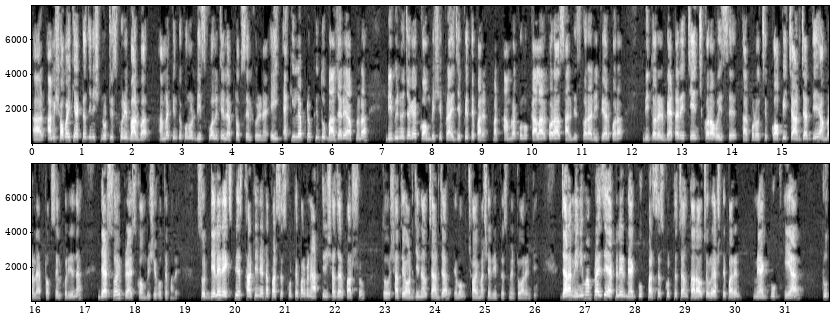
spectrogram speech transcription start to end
আর আমি সবাইকে একটা জিনিস নোটিস করি বারবার, আমরা কিন্তু কোনো ডিসকোয়ালিটি ল্যাপটপ সেল করি না। এই একই ল্যাপটপ কিন্তু বাজারে আপনারা বিভিন্ন জায়গায় কম বেশি প্রাইজে পেতে পারেন। বাট আমরা কোনো কালার করা সার্ভিস করা রিপেয়ার করা, ভিতরের ব্যাটারি চেঞ্জ করা হয়েছে, তারপর হচ্ছে কপি চার্জার দিয়ে আমরা ল্যাপটপ সেল করি না। দ্যাটস ওয়াই প্রাইস কম বেশি হতে পারে। সো ডেলের এক্সপিএস থার্টিন এটা পারচেস করতে পারবেন আটত্রিশ হাজার পাঁচশো। তো সাথে অরিজিনাল চার্জার এবং ছয় মাসের রিপ্লেসমেন্ট ওয়ারেন্টি যারা মিনিমাম প্রাইসে অ্যাপেলের ম্যাকবুক পারচেস করতে চান, তারাও চলে আসতে পারেন ম্যাকবুক এয়ার টু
